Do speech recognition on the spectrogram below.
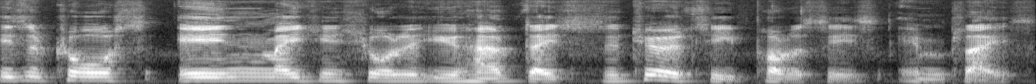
is, of course, in making sure that you have data security policies in place.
